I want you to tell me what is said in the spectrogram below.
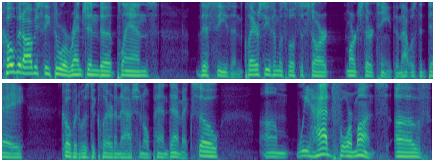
COVID obviously threw a wrench into plans this season. Clare's season was supposed to start March 13th, and that was the day COVID was declared a national pandemic. So um, we had four months of,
